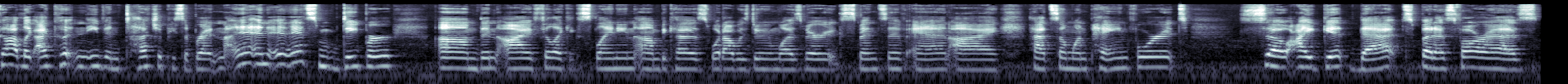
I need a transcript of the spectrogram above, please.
God, like I couldn't even touch a piece of bread. And, and, and it's deeper um, than I feel like explaining um, because what I was doing was very expensive and I had someone paying for it. So I get that, but as far as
